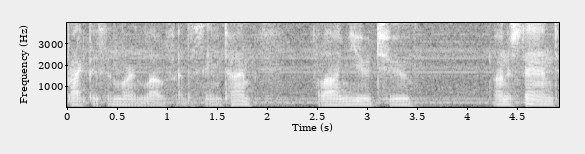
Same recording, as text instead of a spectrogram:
practice and learn love at the same time, allowing you to understand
